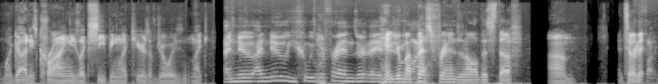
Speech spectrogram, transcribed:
oh my god and he's crying he's like seeping like tears of joy and like I knew I knew you, we were friends. Or hey, you're my best friend and all this stuff um and so Pretty they funny.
